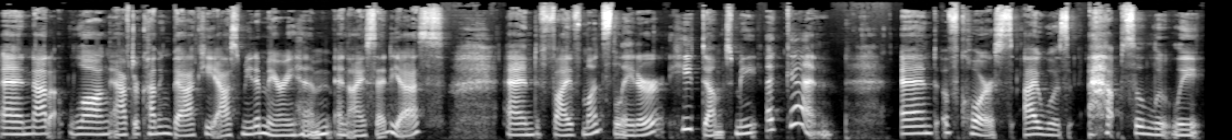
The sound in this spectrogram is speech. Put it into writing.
And not long after coming back, he asked me to marry him, and I said yes. And five months later, he dumped me again. And of course, I was absolutely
